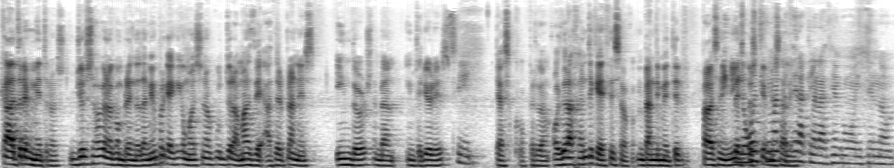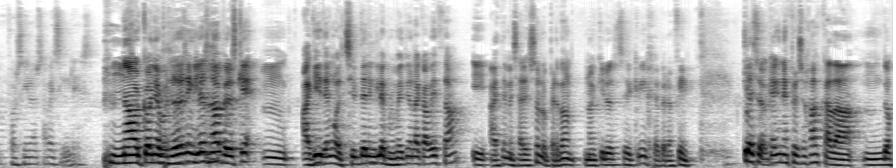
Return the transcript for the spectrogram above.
cada tres metros. Yo es algo que no comprendo. También porque aquí como es una cultura más de hacer planes indoors, en plan interiores, Sí. Qué asco, perdón. Odio a la gente que dice eso, en plan de meter palabras en inglés, Luego pero es que me sale. aclaración como diciendo, por si no sabes inglés. No, coño, pues eso es inglés, no, pero es que mm, aquí tengo el chip del inglés muy metido en la cabeza y a veces me sale solo, perdón, no quiero ser cringe, pero en fin. ¿Qué es eso? Que hay un expreso house cada mm, dos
